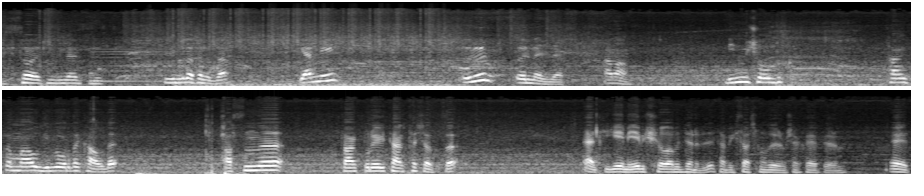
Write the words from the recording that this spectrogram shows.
sonra siz binersiniz. Siz buradasınız lan. Gelmeyin. Ölün. Ölmediler. Tamam. Binmiş olduk. Tank da mal gibi orada kaldı. Aslında tank buraya bir tane taş atsa belki gemiye bir şey olabilirdi. Tabii ki saçmalıyorum şaka yapıyorum. Evet.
